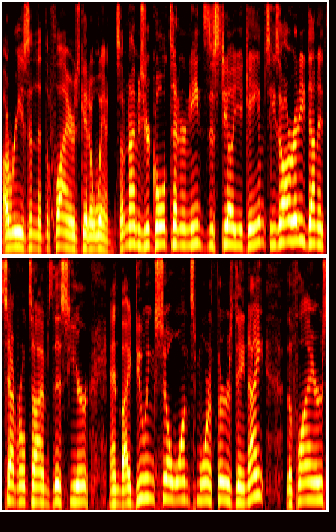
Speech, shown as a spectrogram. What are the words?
a reason that the Flyers get a win? Sometimes your goaltender needs to steal you games. He's already done it several times this year, and by doing so once more Thursday night, the Flyers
